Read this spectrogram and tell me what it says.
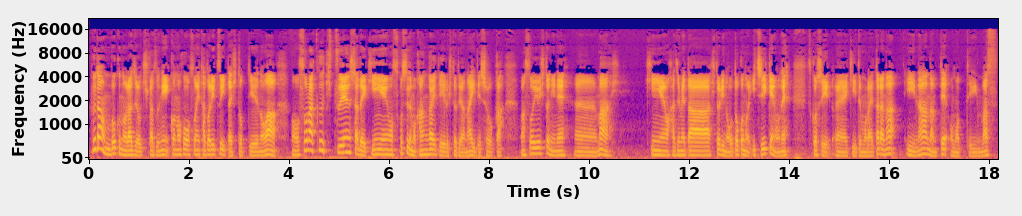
普段僕のラジオを聞かずに、この放送にたどり着いた人っていうのは、まあおそらく喫煙者で禁煙を少しでも考えている人ではないでしょうか。まあそういう人にね、うん、まあ、禁煙を始めた一人の男の一意見をね、少し、えー聞いてもらえたらな、いいな、なんて思っています。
